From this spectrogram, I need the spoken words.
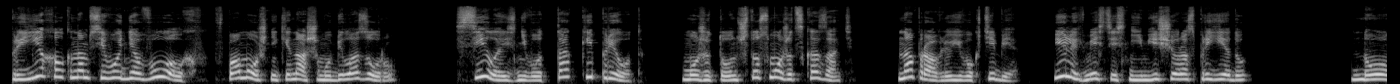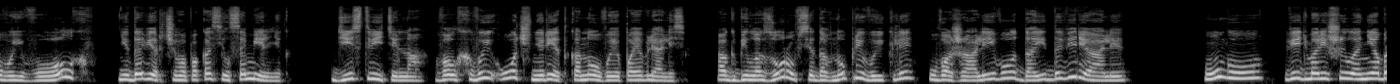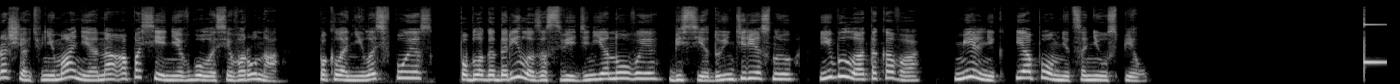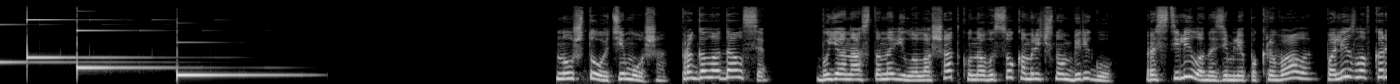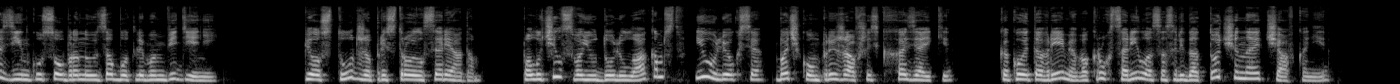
Приехал к нам сегодня Волхв в помощнике нашему Белозору. Сила из него так и прет. Может, он что сможет сказать? Направлю его к тебе. Или вместе с ним еще раз приеду. Новый Волхв? Недоверчиво покосился мельник. Действительно, волхвы очень редко новые появлялись, а к Белозору все давно привыкли, уважали его, да и доверяли. Угу, ведьма решила не обращать внимания на опасения в голосе Варуна, поклонилась в пояс, поблагодарила за сведения новые, беседу интересную и была такова. Мельник и опомниться не успел. «Ну что, Тимоша, проголодался?» Буяна остановила лошадку на высоком речном берегу, расстелила на земле покрывало, полезла в корзинку, собранную заботливым видений. Пес тут же пристроился рядом, получил свою долю лакомств и улегся, бочком прижавшись к хозяйке. Какое-то время вокруг царило сосредоточенное чавканье.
